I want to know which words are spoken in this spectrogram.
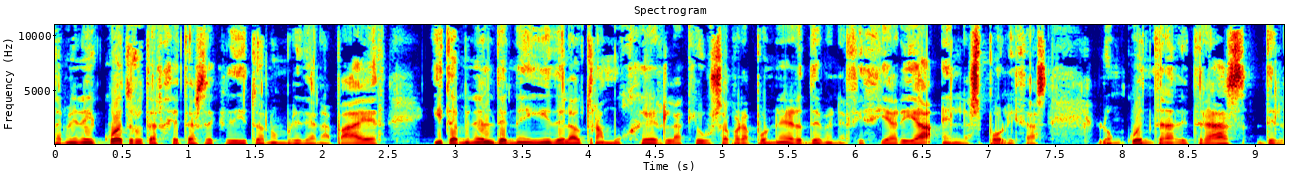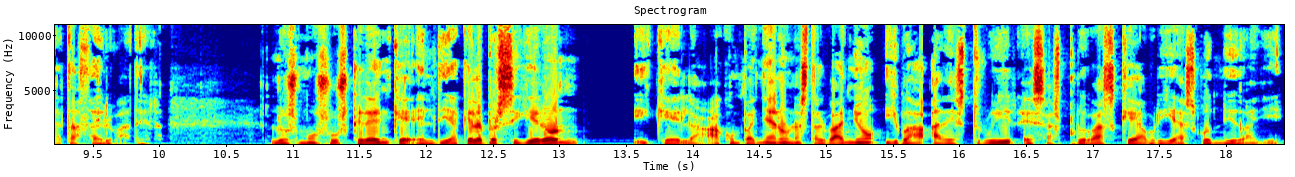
también hay cuatro tarjetas de crédito a nombre de Ana Páez y también el DNI de la otra mujer, la que usa para poner de beneficiaria en las pólizas. Lo encuentra detrás de la taza del váter. Los Mossos creen que el día que la persiguieron y que la acompañaron hasta el baño iba a destruir esas pruebas que habría escondido allí.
